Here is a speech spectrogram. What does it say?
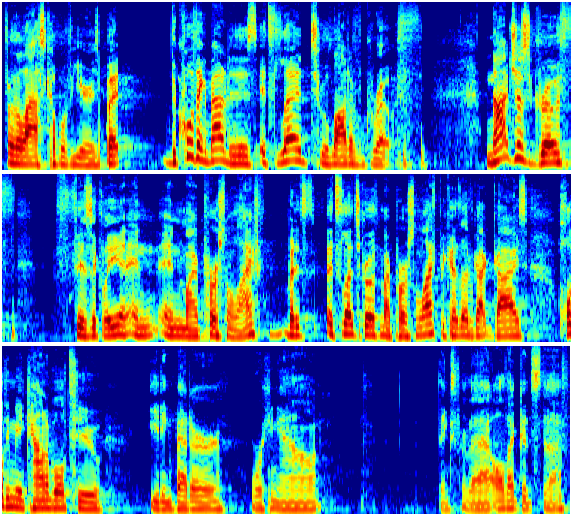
for the last couple of years. But the cool thing about it is it's led to a lot of growth. Not just growth physically in, in, my personal life, but it's, it's led to growth in my personal life because I've got guys holding me accountable to eating better, working out, thanks for that, all that good stuff.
